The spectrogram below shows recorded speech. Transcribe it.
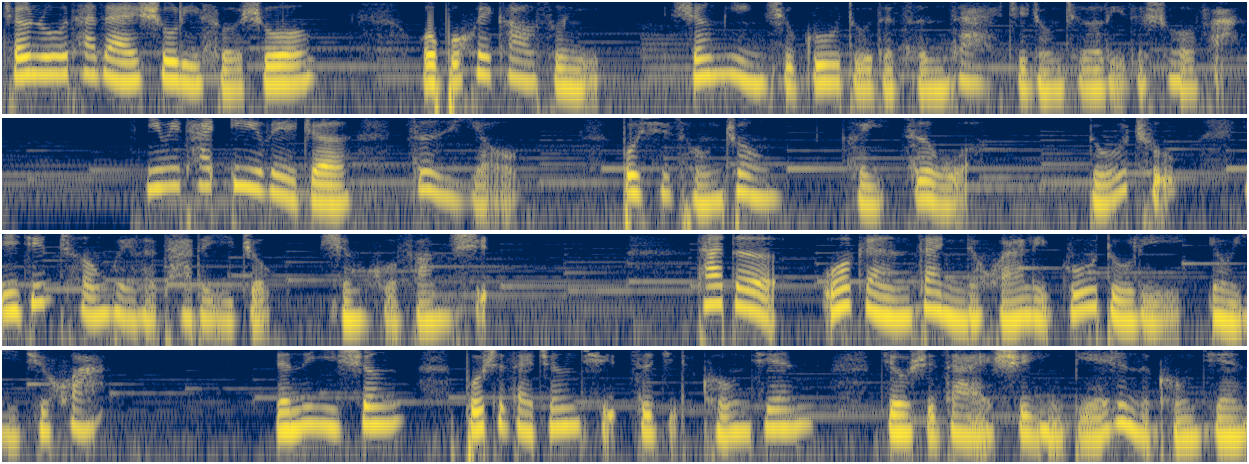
诚如他在书里所说：“我不会告诉你，生命是孤独的存在。”这种哲理的说法，因为它意味着自由，不需从众，可以自我，独处已经成为了他的一种生活方式。他的“我敢在你的怀里孤独”里有一句话。人的一生不是在争取自己的空间，就是在适应别人的空间。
